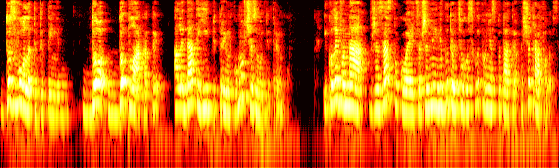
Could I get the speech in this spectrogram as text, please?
Дозволити дитині до, доплакати, але дати їй підтримку, мовчазну підтримку. І коли вона вже заспокоїться, вже не, не буде цього схлипування спитати, а що трапилось?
